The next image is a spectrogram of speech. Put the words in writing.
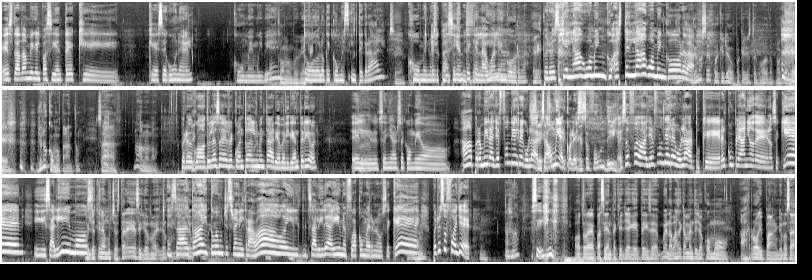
Está también el paciente que, que según él come muy bien. Come muy bien. Todo lo que come es integral. Sí. Come no el sé cuántas paciente veces que el agua le engorda. Eh, Pero es que el agua me engorda. Hasta el agua me yo no- engorda. Yo no, sé por qué yo, por qué yo estoy gordo. Porque es que yo no como tanto. O sea, no, no, no. Pero Es- cuando tú le haces el recuento alimentario del día anterior, el señor se comió. Ah, pero mira, ayer fue un día irregular, Sí, o sea, un fue- miércoles. Eso fue un día. Eso fue, ayer fue un día irregular porque era el cumpleaños de no sé quién y salimos. O yo tenía mucho estrés y yo me. Yo, Exacto, yo- yo- ay, tuve mucho estrés en el trabajo y salí de ahí, me fui a comer no sé qué. Pero eso fue ayer. Mm. Ajá, sí. Otro es paciente que llega y te dice, bueno, básicamente yo como arroz y pan. Yo no sé.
